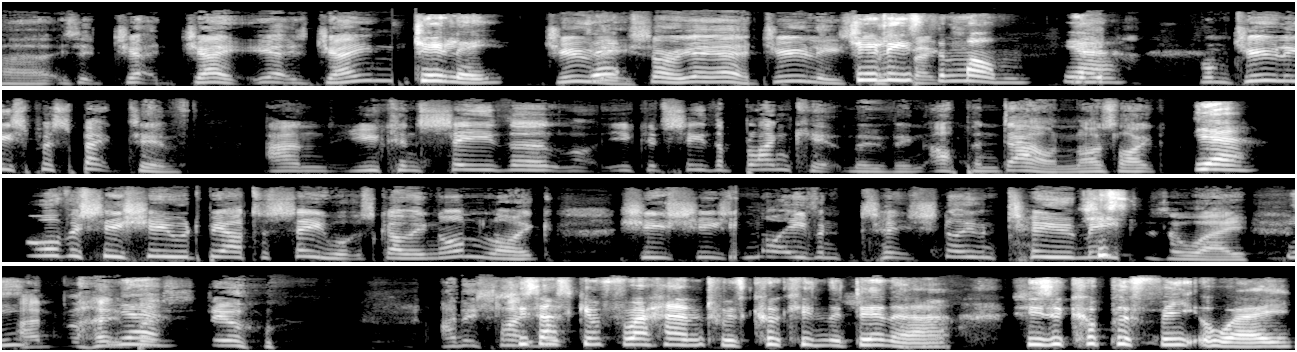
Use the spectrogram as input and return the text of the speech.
uh is it J- Jane yeah it's Jane Julie, Julie sorry yeah yeah Julie's Julie's the mum. Yeah. Yeah, from Julie's perspective and you can see the you could see the blanket moving up and down and I was like yeah, obviously she would be able to see what's going on like she she's not even two, she's not even 2 She's- meters away and like, yeah. but still and it's like she's asking for a hand with cooking the dinner. She's a couple of feet away,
